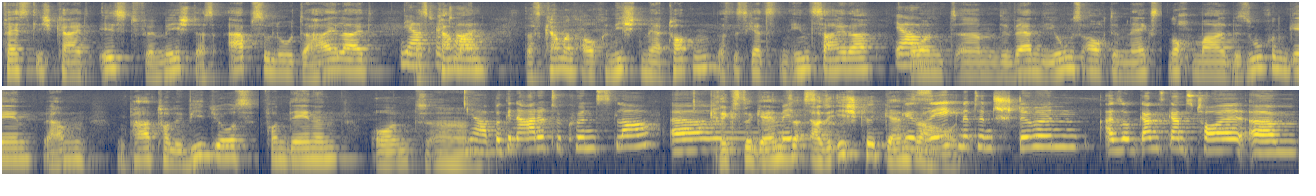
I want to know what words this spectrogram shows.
Festlichkeit ist für mich das absolute Highlight. Ja, das kann total. man das kann man auch nicht mehr toppen. Das ist jetzt ein Insider. Ja. Und ähm, wir werden die Jungs auch demnächst nochmal besuchen gehen. Wir haben ein paar tolle Videos von denen. Und äh, Ja, begnadete Künstler. ähm, kriegst du Gänse. mit Also ich krieg Gänsehaut. gesegneten Stimmen. Also ganz, ganz toll. Ähm,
